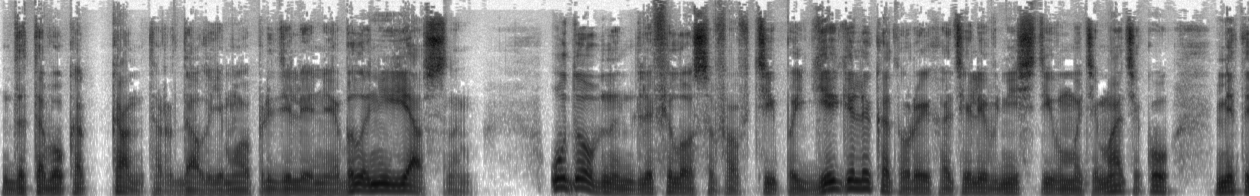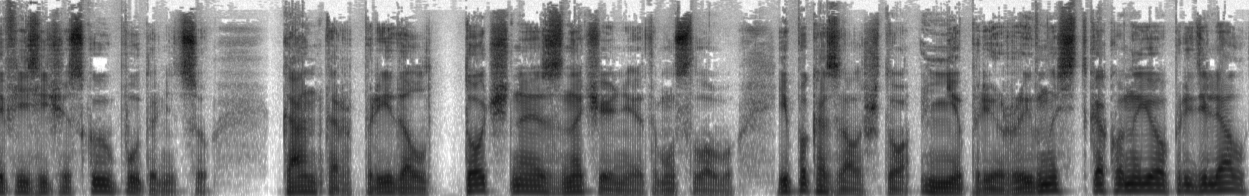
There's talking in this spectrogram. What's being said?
до того, как Кантер дал ему определение, было неясным, удобным для философов типа Гегеля, которые хотели внести в математику метафизическую путаницу. Кантер придал точное значение этому слову и показал, что непрерывность, как он ее определял,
